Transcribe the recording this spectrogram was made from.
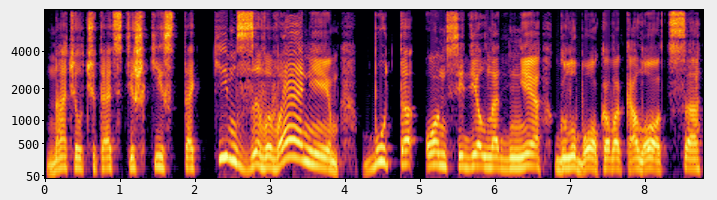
начал читать стишки с таким завыванием, будто он сидел на дне глубокого колодца.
